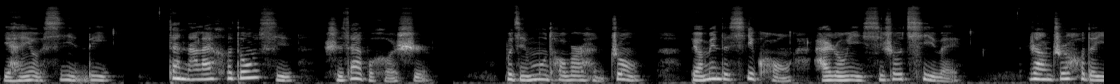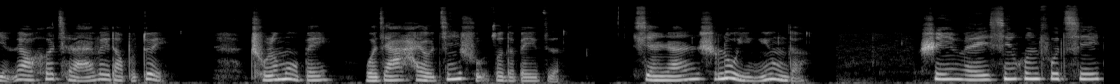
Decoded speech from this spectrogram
也很有吸引力。但拿来喝东西实在不合适，不仅木头味儿很重，表面的细孔还容易吸收气味，让之后的饮料喝起来味道不对。除了墓碑，我家还有金属做的杯子，显然是露营用的，是因为新婚夫妻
